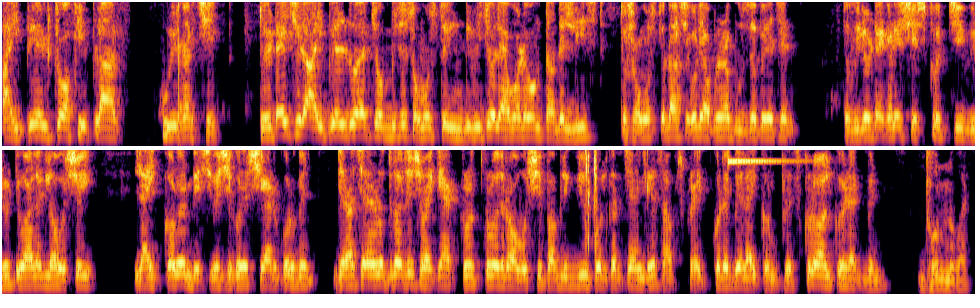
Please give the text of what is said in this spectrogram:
আইপিএল ট্রফি প্লাস কুড়ি টাকার চেক তো এটাই ছিল আইপিএল দু হাজার চব্বিশের সমস্ত ইন্ডিভিজুয়াল অ্যাওয়ার্ড এবং তাদের লিস্ট তো সমস্তটা আশা করি আপনারা বুঝতে পেরেছেন। তো ভিডিওটা এখানে শেষ করছি। ভিডিওটি ভালো লাগলে অবশ্যই লাইক করবেন, বেশি বেশি করে শেয়ার করবেন। যারা চ্যানেল নতুন আছে, সবাইকে অনুরোধ করব, তারা অবশ্যই পাবলিক ভিউ কলকাতা চ্যানেলটিকে সাবস্ক্রাইব করে বেল আইকন প্রেস করে অল করে রাখবেন। ধন্যবাদ।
